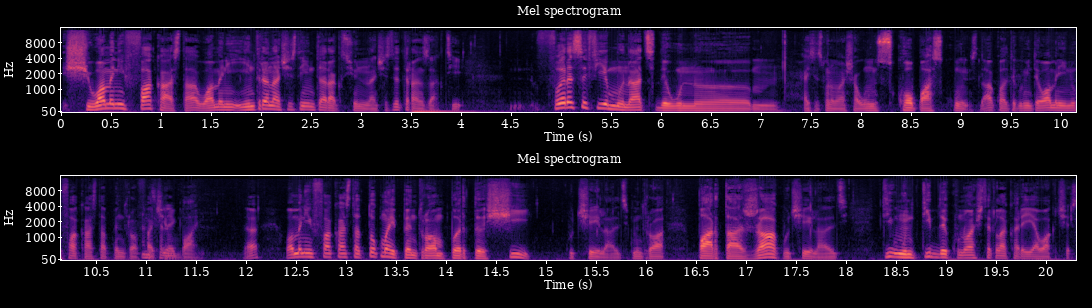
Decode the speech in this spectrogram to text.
și oamenii fac asta, oamenii intră în aceste interacțiuni, în aceste tranzacții, fără să fie mânați de un, uh, hai să spunem așa, un scop ascuns. Da? Cu alte cuvinte, oamenii nu fac asta pentru a face Înțeleg. bani. Da? Oamenii fac asta tocmai pentru a împărtăși cu ceilalți, pentru a partaja cu ceilalți un tip de cunoaștere la care iau acces.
